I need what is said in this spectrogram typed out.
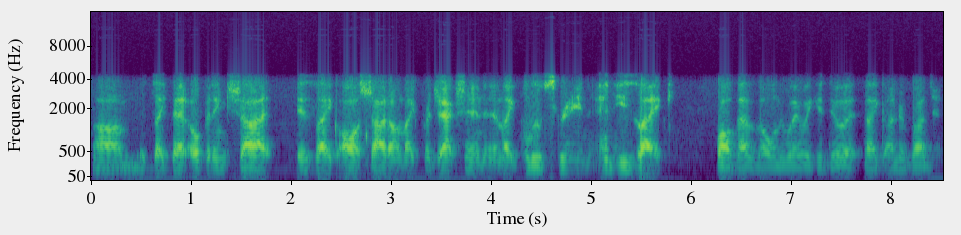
Um, it's like that opening shot is like all shot on like projection and like blue screen, and he's like, "Well, that was the only way we could do it, like under budget."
